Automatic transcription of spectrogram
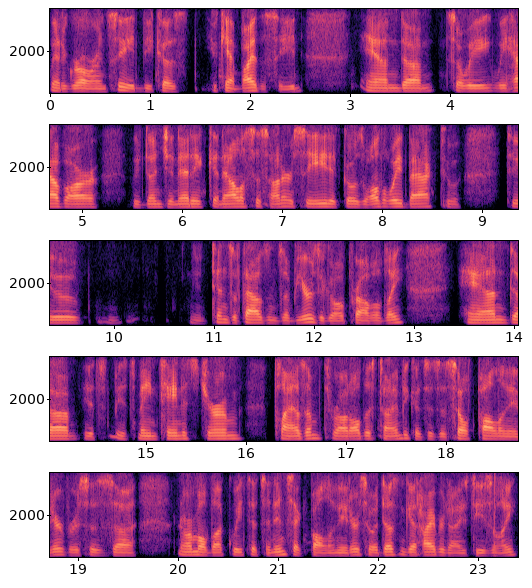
we had to grow our own seed because you can't buy the seed. And um, so we we have our we've done genetic analysis on our seed. It goes all the way back to to you know, tens of thousands of years ago, probably, and uh, it's it's maintained its germ plasm throughout all this time because it's a self-pollinator versus uh, normal buckwheat that's an insect pollinator, so it doesn't get hybridized easily.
